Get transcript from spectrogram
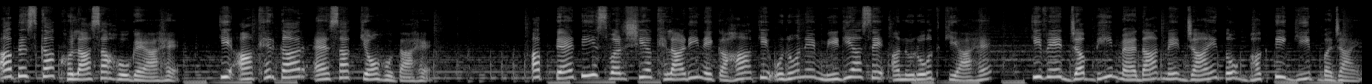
अब इसका खुलासा हो गया है कि आखिरकार ऐसा क्यों होता है। अब 33 वर्षीय खिलाड़ी ने कहा कि उन्होंने मीडिया से अनुरोध किया है कि वे जब भी मैदान में जाएँ तो भक्ति गीत बजाएँ।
